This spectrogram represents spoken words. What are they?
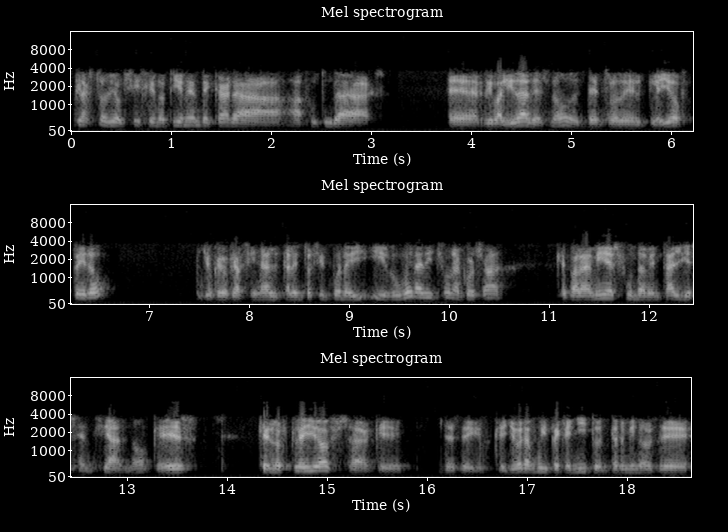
gasto de oxígeno tienen de cara a, futuras eh, rivalidades ¿no? dentro del playoff, pero yo creo que al final el talento se impone y, y Rubén ha dicho una cosa que para mí es fundamental y esencial, ¿no? que es que en los playoffs, que desde que yo era muy pequeñito en términos de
